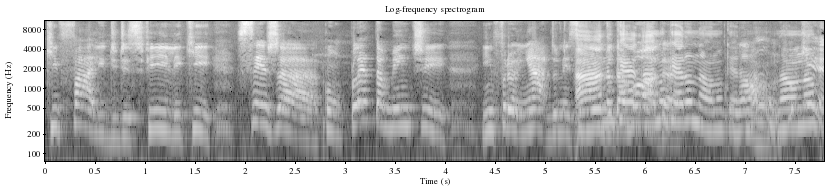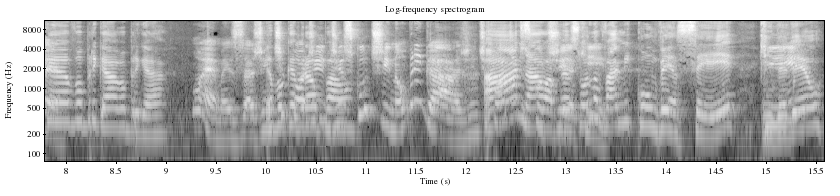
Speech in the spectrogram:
que fale de desfile, que seja completamente enfronhado nesse Ah, mundo não da quero, moda. ah, não quero não, não quero não. Não? Não, Por não, porque eu vou brigar, vou brigar. Ué, mas a gente pode discutir, não brigar. A gente Ah, pode não, a discutir pessoa aqui. não vai me convencer, Que- entendeu?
